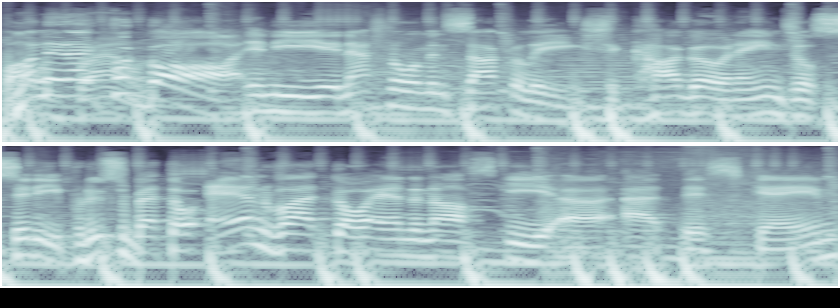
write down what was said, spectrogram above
Monday Night brown. Football in the National Women's Soccer League, Chicago and Angel City. Producer Beto and Vlatko Andonovski uh, at this game.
